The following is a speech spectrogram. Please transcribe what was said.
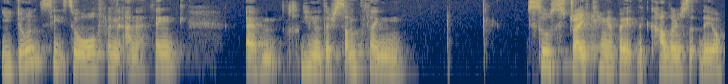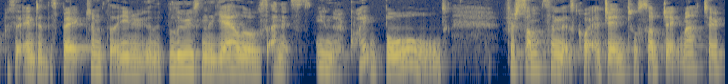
you don't see it so often. And I think, um, you know, there's something so striking about the colours at the opposite end of the spectrum, that you know, the blues and the yellows, and it's you know quite bold for something that's quite a gentle subject matter.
